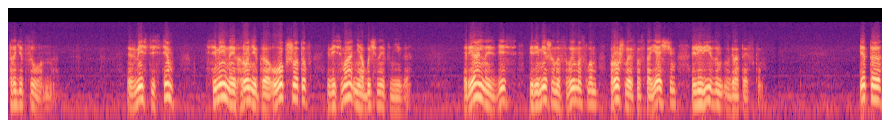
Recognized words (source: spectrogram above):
традиционна. Вместе с тем, семейная хроника Уопшотов весьма необычная книга. Реальность здесь перемешана с вымыслом, прошлое с настоящим, лиризм с гротеском. Это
